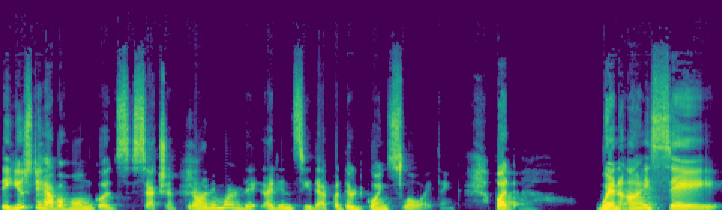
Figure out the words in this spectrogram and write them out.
They used to have a home goods section. They don't anymore. They, I didn't see that, but they're going slow, I think. But mm. when I say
